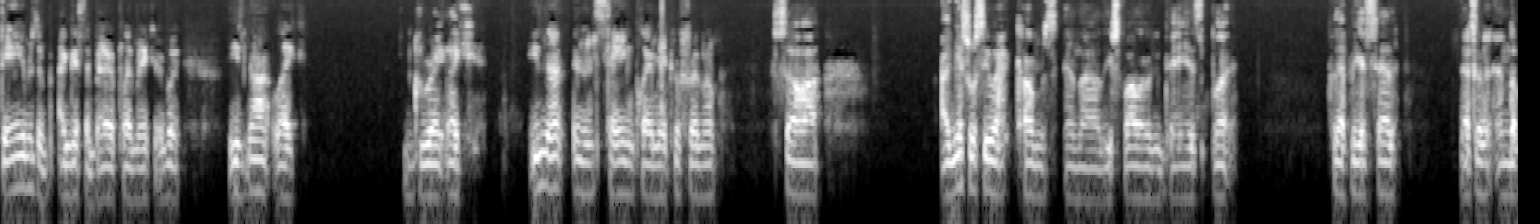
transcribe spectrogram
Dame's a, I guess a better playmaker, but he's not like great. Like he's not an insane playmaker for them. So uh, I guess we'll see what comes in uh, these following days. But for that being said, that's going to end the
